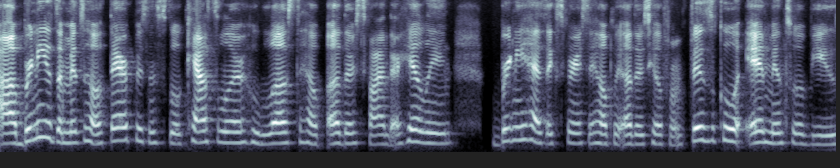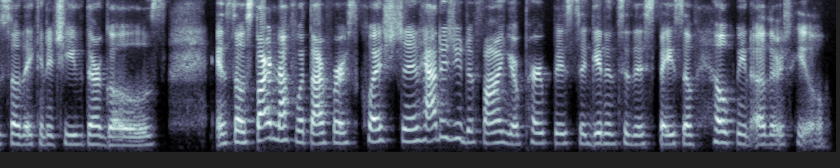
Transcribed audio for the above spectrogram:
Uh, Brittney is a mental health therapist and school counselor who loves to help others find their healing. Brittney has experience in helping others heal from physical and mental abuse so they can achieve their goals. And so, starting off with our first question How did you define your purpose to get into this space of helping others heal?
